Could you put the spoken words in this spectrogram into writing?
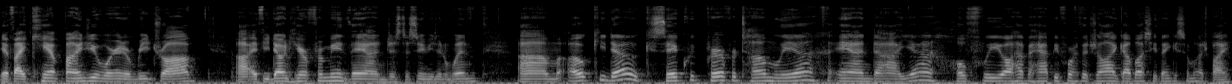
If I can't find you, we're going to redraw. Uh, if you don't hear from me, then just assume you didn't win. Um, okie doke. Say a quick prayer for Tom Leah. And uh, yeah, hopefully you all have a happy 4th of July. God bless you. Thank you so much. Bye.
